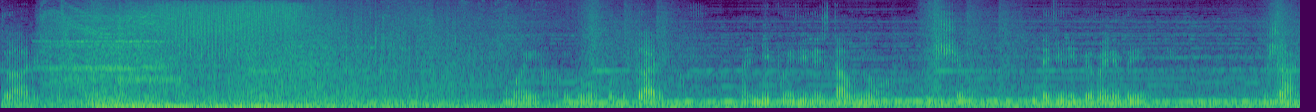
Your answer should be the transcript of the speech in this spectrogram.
побуждали. Мы их побуждали. Они появились давно, еще до Великой войны времени. Жаль,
